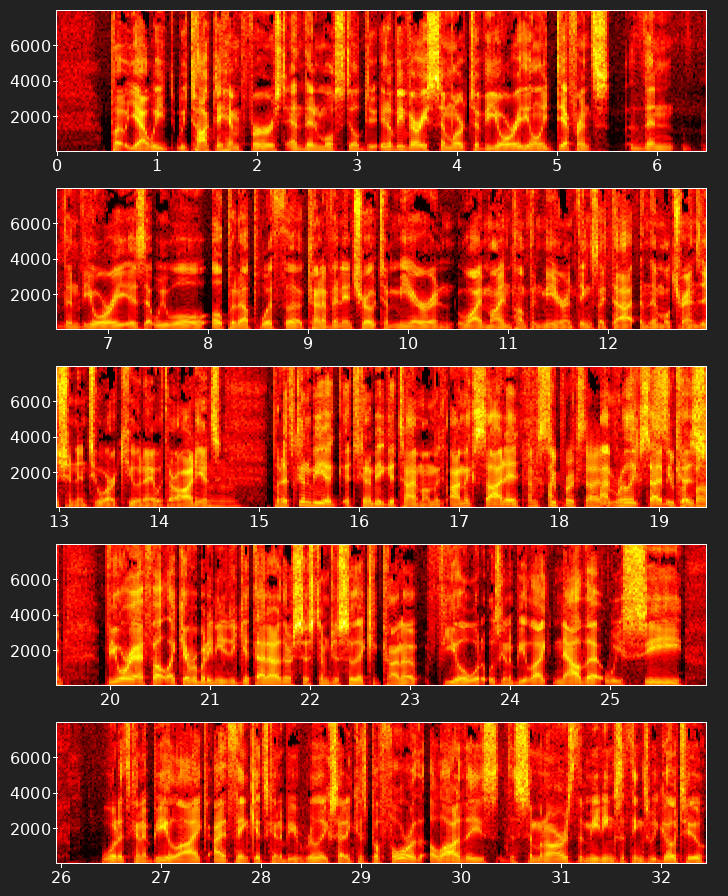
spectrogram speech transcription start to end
But yeah, we we talked to him first, and then we'll still do. It'll be very similar to Vuori. The only difference than than Vuori is that we will open up with uh kind of an intro to MIIR and why Mind Pump and MIIR and things like that, and then we'll transition into our Q and A with our audience. But it's gonna be a it's gonna be a good time. I'm I'm excited. I'm super excited. I'm really excited Super because pumped. Vuori, I felt like everybody needed to get that out of their system just so they could kind of feel what it was going to be like. Now that we see what it's going to be like, I think it's going to be really exciting because before a lot of these the seminars, the meetings, the things we go to,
